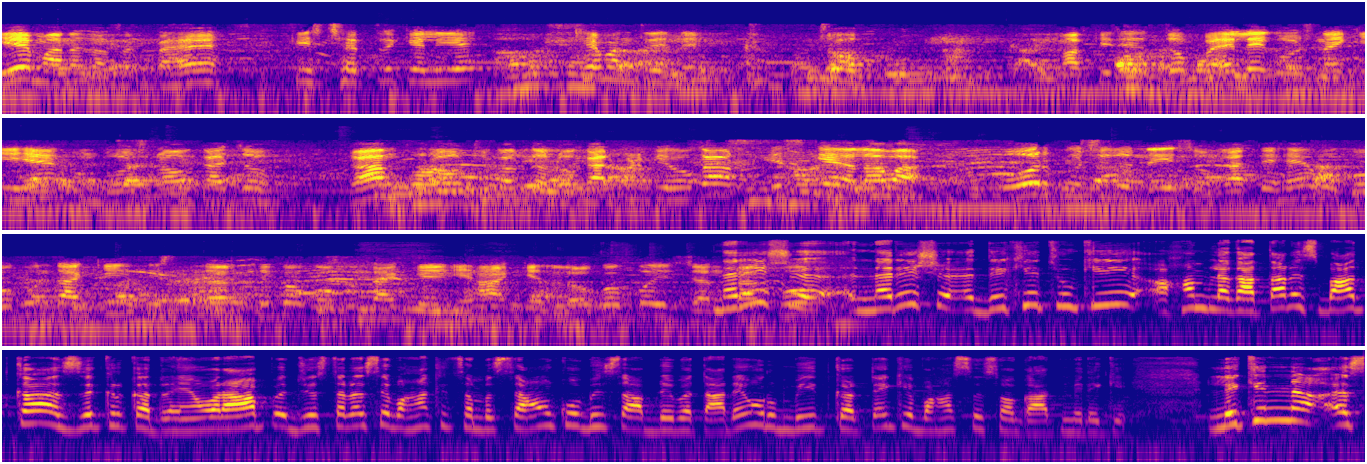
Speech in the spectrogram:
ये माना जा सकता है कि इस क्षेत्र के लिए मुख्यमंत्री ने जो, माफ़ कीजिए, जो पहले घोषणा की है, उन घोषणाओं का जो काम पूरा हो चुका उनका लोकार्पण भी होगा और इसके अलावा और कुछ जो नई सौगातें हैं, वो गोकुंदा की इस धरती को गोकुंदा के यहाँ के लोगों को, इस जनता नरेश को। नरेश देखिए, चूँकि हम लगातार इस बात का ज़िक्र कर रहे हैं और आप जिस तरह से वहाँ की समस्याओं को भी सामने बता रहे हैं और उम्मीद करते हैं कि वहाँ से सौगात मिलेगी। लेकिन इस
